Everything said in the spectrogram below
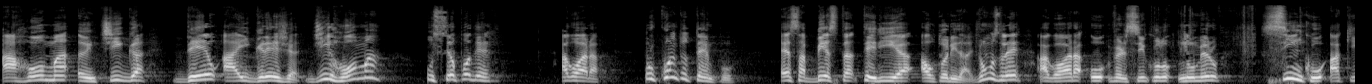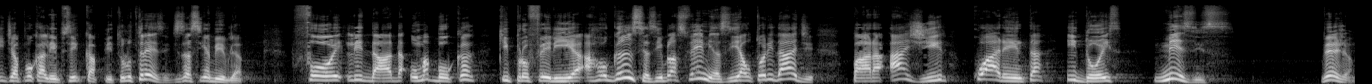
A Roma antiga deu à igreja de Roma o seu poder. Agora, por quanto tempo essa besta teria autoridade? Vamos ler agora o versículo número 5 aqui de Apocalipse, capítulo 13. Diz assim a Bíblia: Foi-lhe dada uma boca que proferia arrogâncias e blasfêmias e autoridade para agir 42 meses. Veja,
